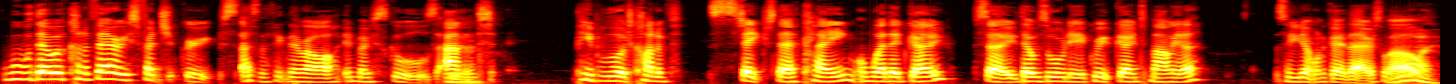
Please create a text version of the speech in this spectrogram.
well, there were kind of various friendship groups, as I think there are in most schools, and people would kind of staked their claim on where they'd go. So there was already a group going to Malia, so you don't want to go there as well. Why?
